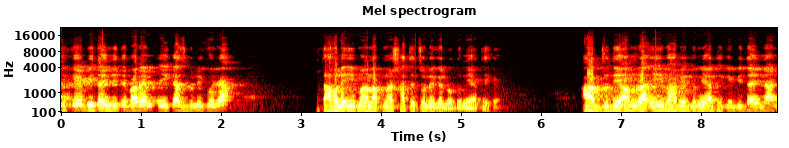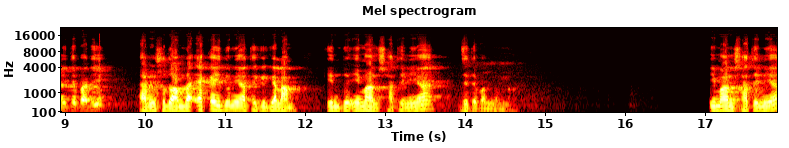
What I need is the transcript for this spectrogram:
থেকে বিদায় নিতে পারেন, এই কাজগুলি কইরা তাহলে ইমান আপনার সাথে চলে গেল দুনিয়া থেকে। আর যদি আমরা এইভাবে দুনিয়া থেকে বিদায় না নিতে পারি, তাহলে শুধু আমরা একাই দুনিয়া থেকে গেলাম, কিন্তু ইমান সাথে নিয়ে যেতে পারলাম না। ইমান সাথে নিয়ে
